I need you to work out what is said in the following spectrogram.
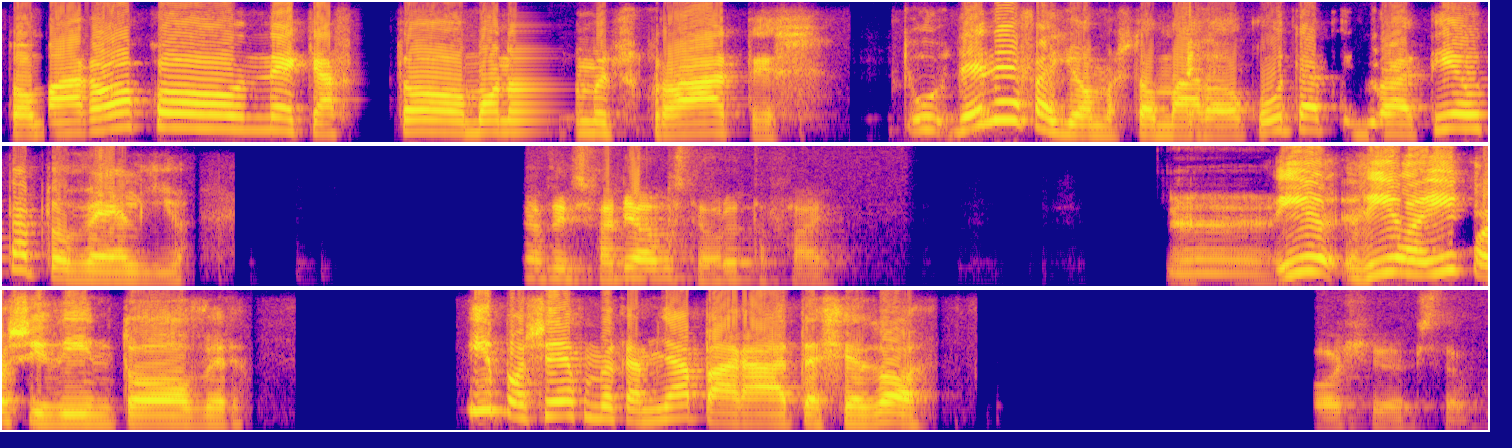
Το Μαρόκο, ναι και αυτό μόνο με τους Κροάτες. Ου- Δεν έφαγε όμως το Μαρόκο ούτε από την Κροατία ούτε από το Βέλγιο. Από την Ισπανία όμως θεωρώ ότι θα φάει. Ε, 2-20 δίνει το over. Μήπως έχουμε καμιά παράταση εδώ; Όχι, δεν πιστεύω.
